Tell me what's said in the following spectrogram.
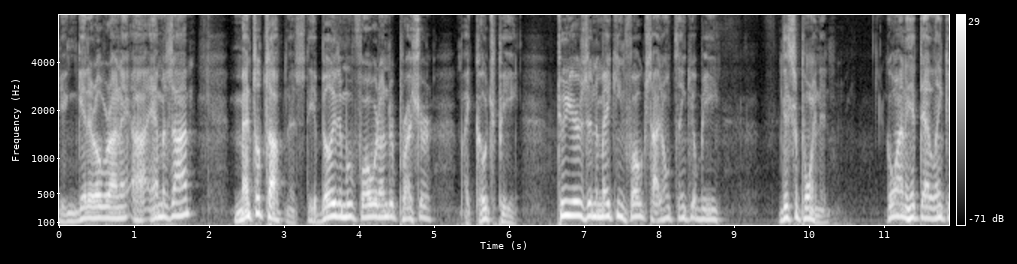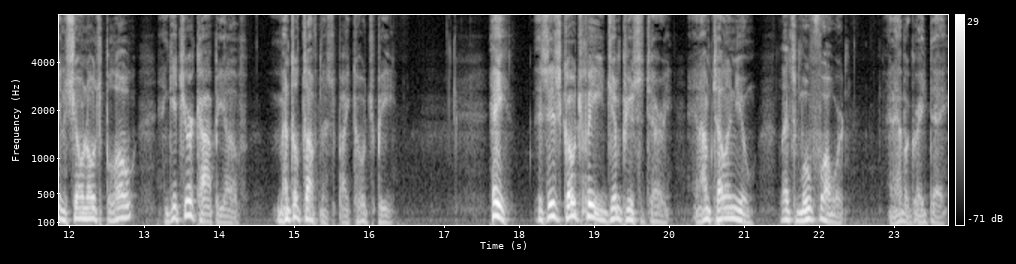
You can get it over on uh, Amazon. Mental Toughness, the ability to move forward under pressure by Coach P. Two years in the making, folks. I don't think you'll be disappointed. Go on and hit that link in the show notes below and get your copy of Mental Toughness by Coach P. Hey, this is Coach P, Jim Pusateri, and I'm telling you, let's move forward and have a great day.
